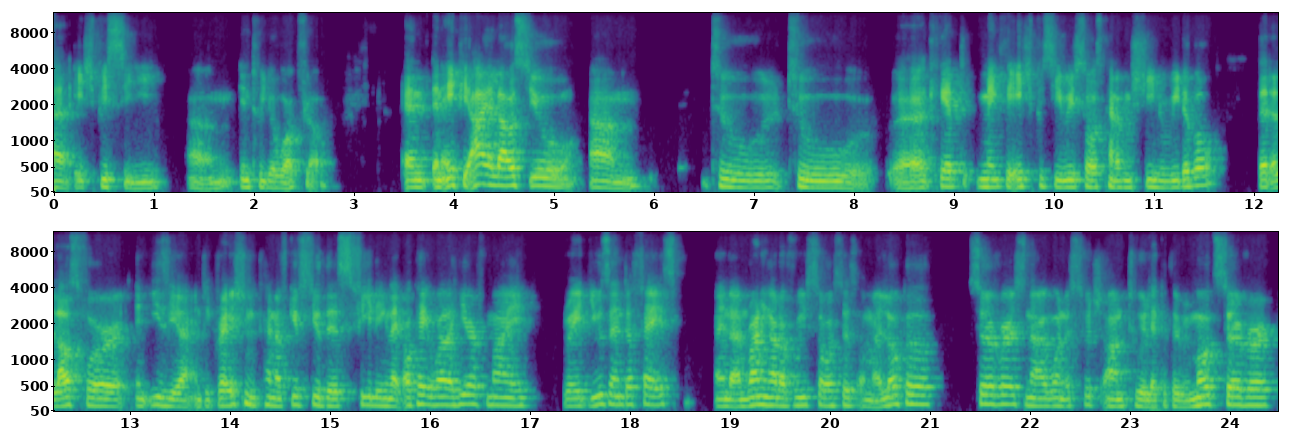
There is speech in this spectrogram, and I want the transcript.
uh, HPC um, into your workflow. And an API allows you um, to to uh, get make the HPC resource kind of machine readable that allows for an easier integration, kind of gives you this feeling like, okay, well, here's my great user interface and I'm running out of resources on my local servers. Now I want to switch on to like a remote server.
